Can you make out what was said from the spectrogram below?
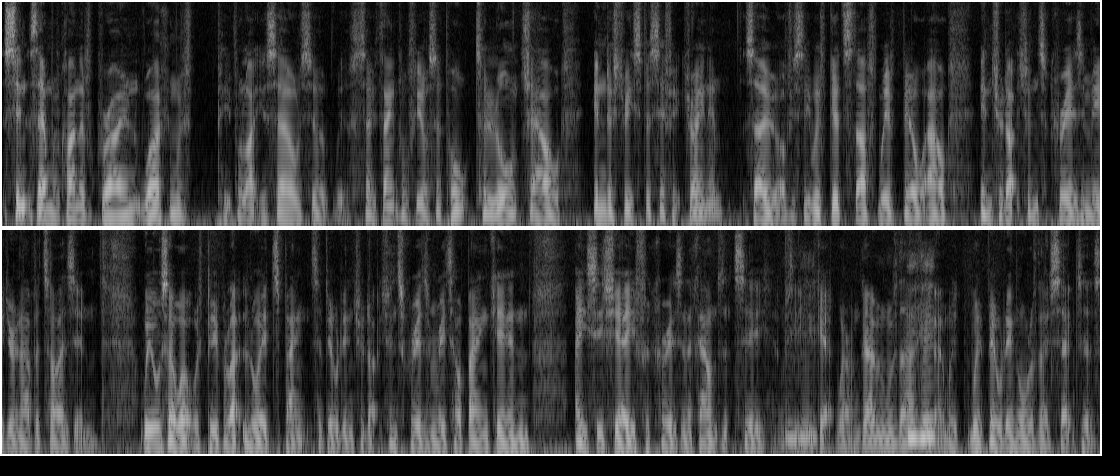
since then, we've kind of grown, working with people like yourselves who are so thankful for your support to launch our industry specific training. So obviously with Goodstuff we've built our introduction to careers in media and advertising. We also work with people like Lloyds Bank to build introduction to careers in retail banking, ACCA for careers in accountancy. Obviously you Mhm. get where I'm going with that. You Mhm. know, we're, we're building all of those sectors.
